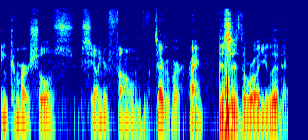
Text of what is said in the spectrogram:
in commercials, you see it on your phone. It's everywhere, right? This is the world you live in.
